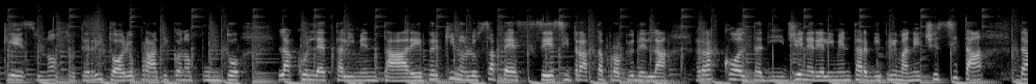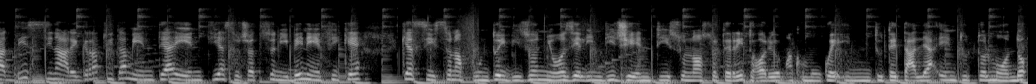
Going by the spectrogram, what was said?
che sul nostro territorio praticano appunto la colletta alimentare. Per chi non lo sapesse, si tratta proprio della raccolta di generi alimentari di prima necessità necessità da destinare gratuitamente a enti e associazioni benefiche che assistono appunto i bisognosi e gli indigenti sul nostro territorio, ma comunque in tutta Italia e in tutto il mondo,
